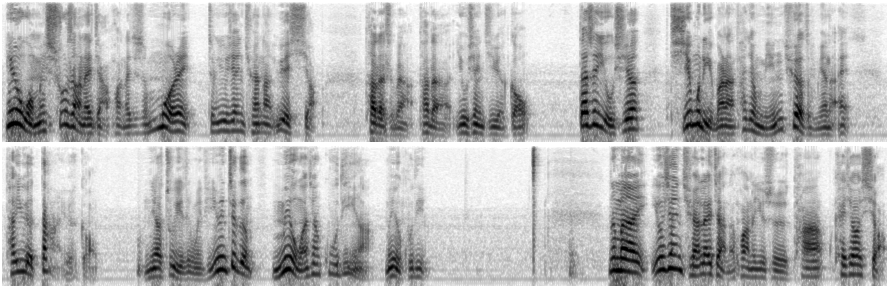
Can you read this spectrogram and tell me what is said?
因为我们书上来讲话呢，就是默认这个优先权呢越小，它的什么呀，它的优先级越高。但是有些题目里边呢，它就明确怎么样呢？哎。它越大越高，你要注意这个问题，因为这个没有完全固定啊，没有固定。那么优先权来讲的话呢，就是它开销小，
